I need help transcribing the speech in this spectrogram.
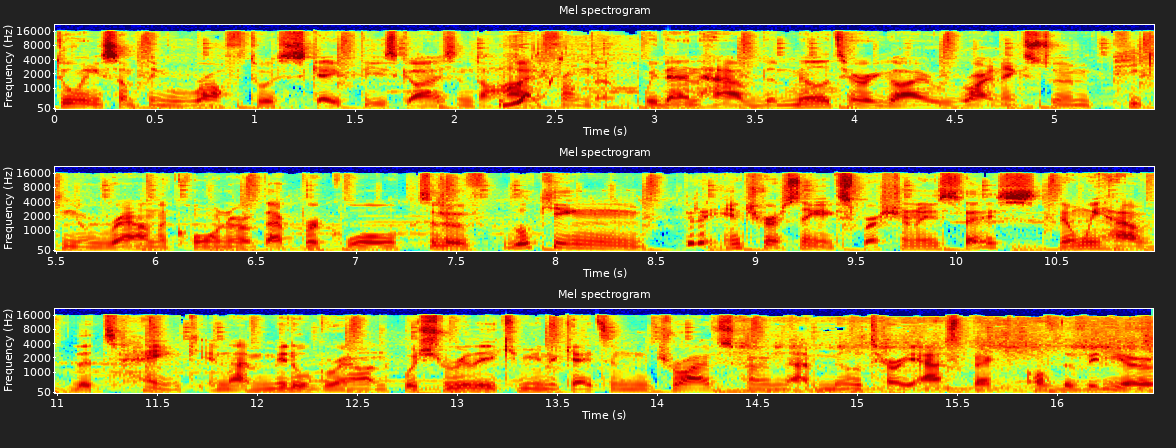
doing something rough to escape these guys and to hide from them. We then have the military guy right next to him, peeking around the corner of that brick wall, sort of looking, got an interesting expression on his face. Then we have the tank in that middle ground, which really communicates and drives home that military aspect of the video.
